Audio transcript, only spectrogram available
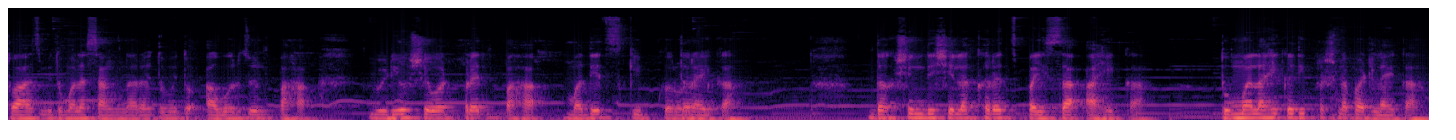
तो आज मी तुम्हाला सांगणार आहे. तुम्ही तो आवर्जून पहा. व्हिडिओ शेवटपर्यंत पहा. मध्येच स्किप करू तर ऐका. दक्षिण दिशेला खरंच पैसा आहे का? तुम्हालाही कधी प्रश्न पडला आहे का?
